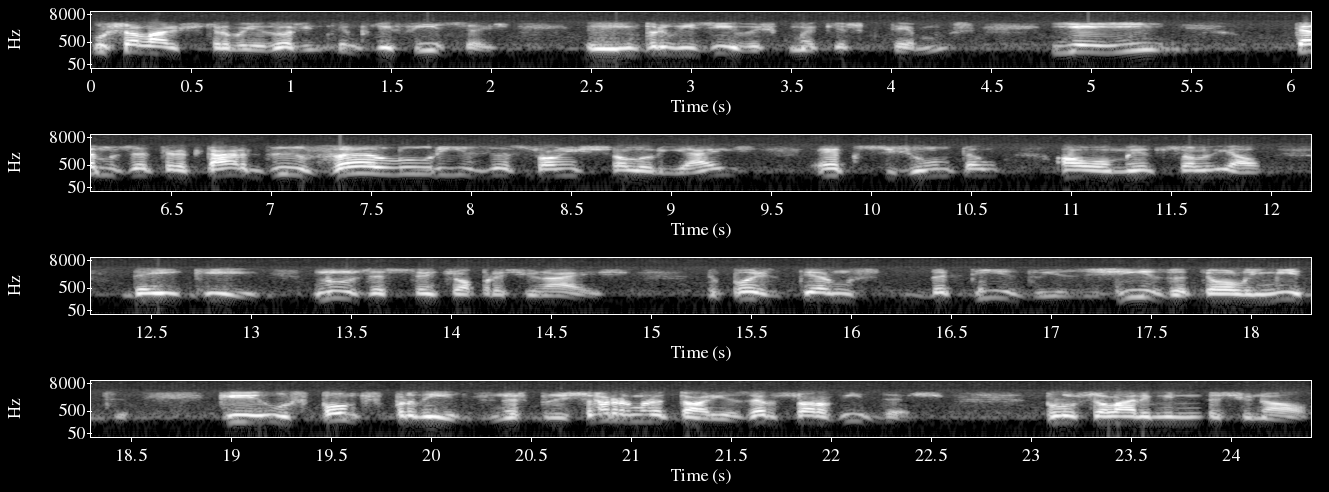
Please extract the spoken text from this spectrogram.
os salários dos trabalhadores em tempos difíceis e imprevisíveis como aqueles que temos, e aí estamos a tratar de valorizações salariais é que se juntam ao aumento salarial. Daí que nos assistentes operacionais, depois de termos batido, exigido até ao limite, que os pontos perdidos nas posições remuneratórias absorvidas pelo salário mínimo nacional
